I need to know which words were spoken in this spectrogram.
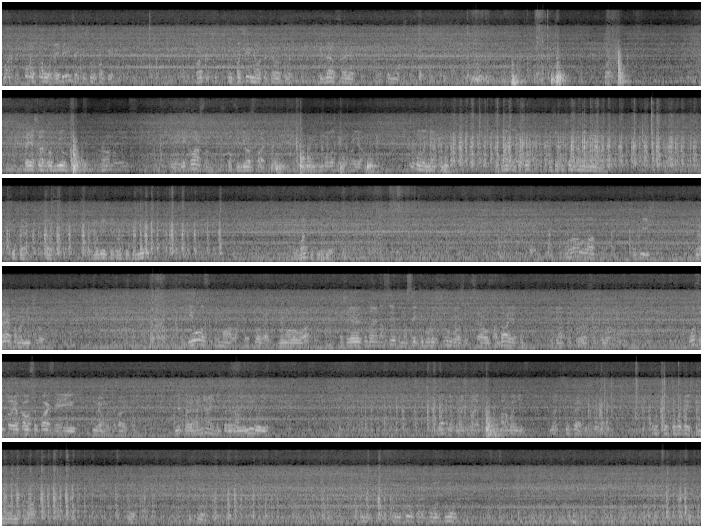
Бачите, скорость хороша. І дивіться, які штурпаки. Бачите, штурпачення отаке ось. Іде все як, як по мосту. Це я зараз роблю грановий е, лікарством, коксидіостатом, молодим кролям. Ну, молоднякам. Бачите, пішов, ось пішов за медвідом. Сухе. Зараз водички трохи. І Бачите, пішло. Гранула. Не репано нічого. І осипу мало, що теж немаловато. Тому що я її кидаю на сито, на ситі ворушку, осип це опадає тут. Я тестую осипую. Осип то, яка осипається, я її курями кидаю. теж. Не переганяю, не перегранулюю. Бачите, це починає тарабанити. Значить сухе пішло. Просто цю водичку на ролі раз. Все. Пішло. Прийшов, переколотив.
